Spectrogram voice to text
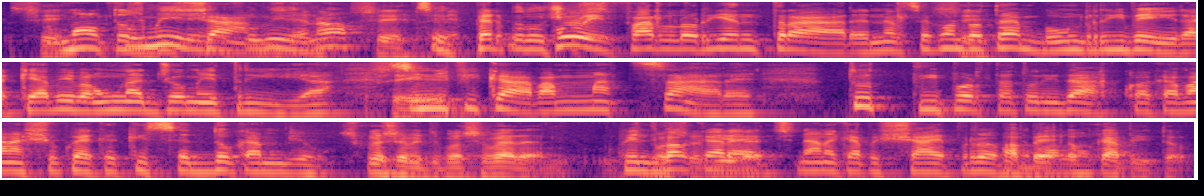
Sì. molto sguisciante, fulmineo. no? Sì. sì, per poi farlo rientrare nel secondo Sì. tempo un Rivera che aveva una geometria Sì. significava ammazzare tutti i portatori d'acqua che avevano asciugato che chi se do cambiò Scusami, ti posso fare... quindi Valcareggi non ne capisci proprio Vabbè, ho capito.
